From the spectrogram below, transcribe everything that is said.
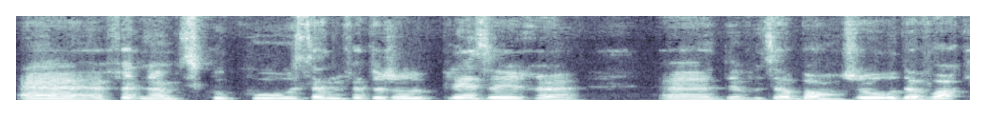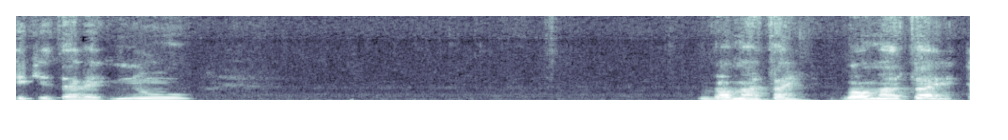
Faites-nous un petit coucou. Ça nous fait toujours plaisir de vous dire bonjour, de voir qui est avec nous. Bon matin. Bon matin.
